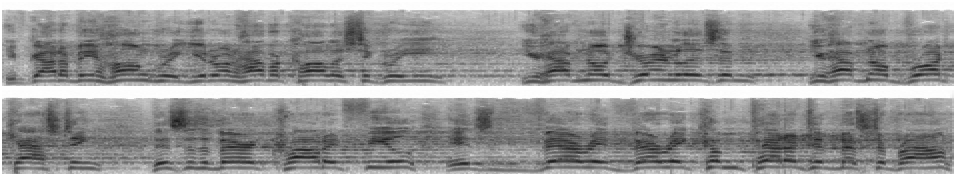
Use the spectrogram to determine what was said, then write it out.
you've got to be hungry. You don't have a college degree. You have no journalism. You have no broadcasting. This is a very crowded field. It's very, very competitive, Mr. Brown.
